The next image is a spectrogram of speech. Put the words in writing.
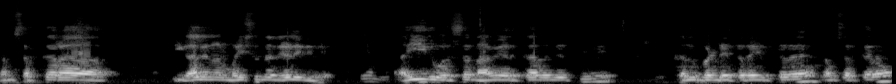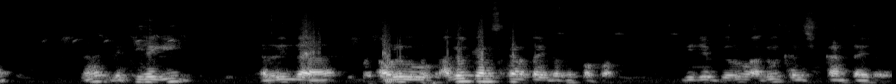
ನಮ್ಮ ಸರ್ಕಾರ ಈಗಾಗಲೇ ನಾನು ಮೈಸೂರಿನಲ್ಲಿ ಹೇಳಿದೀವಿ ಐದು ವರ್ಷ ನಾವೇ ಅಧಿಕಾರದಲ್ಲಿ ಇರ್ತೀವಿ. ಕಲ್ಲು ಬಂಡೆ ತರ ಇರ್ತದೆ ನಮ್ಮ ಸರ್ಕಾರ. ಗಟ್ಟಿಯಾಗಿ ಅದರಿಂದ ಅವರು ಅಗಲ್ ಕನಸು ಕಾಣ್ತಾ ಇದ್ದಾರೆ ಪಾಪ. ಬಿಜೆಪಿಯವರು ಅಗಲ್ ಕನಸು ಕಾಣ್ತಾ ಇದ್ದಾರೆ.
